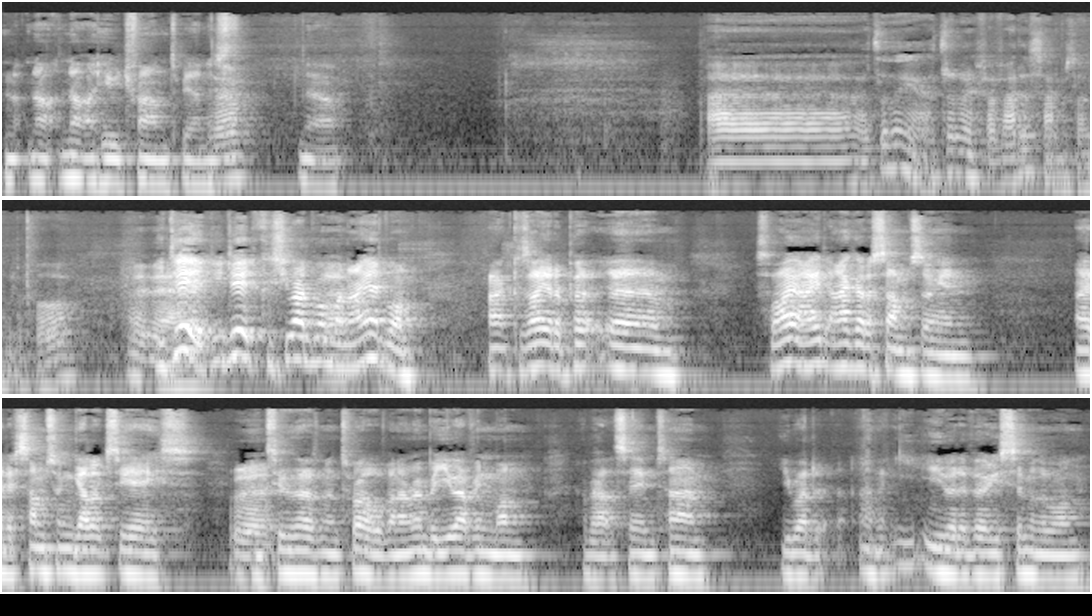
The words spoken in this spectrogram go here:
Not not, not a huge fan to be honest. No. No. Uh, I don't think I don't know if I've had a Samsung before. Maybe You I did, have. you did, because you had one when I had one. Because I had a, put- um, so I, I I got a Samsung in, I had a Samsung Galaxy Ace in 2012, and I remember you having one about the same time. You had, you had a very similar one,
